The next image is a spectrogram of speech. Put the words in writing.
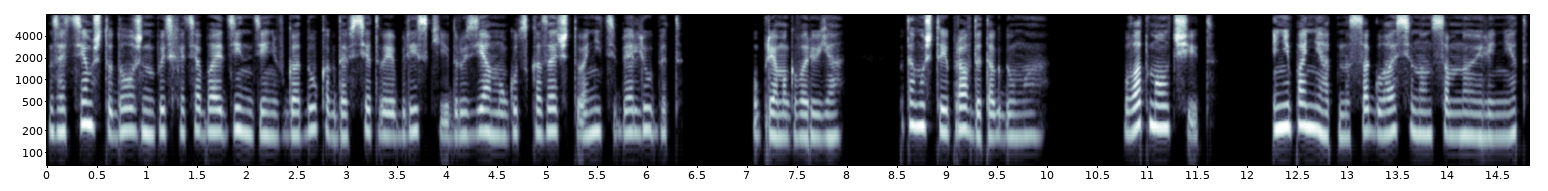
«Затем, что должен быть хотя бы один день в году, когда все твои близкие и друзья могут сказать, что они тебя любят», — упрямо говорю я, потому что и правда так думаю. Влад молчит, и непонятно, согласен он со мной или нет.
